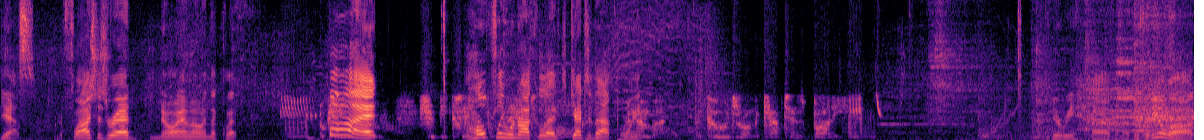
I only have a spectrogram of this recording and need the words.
Yes. When it flashes red, no ammo in the clip. But Should be clear hopefully we're not going to get to that point. Remember, the codes are on the captain's body. Here we have another video log.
